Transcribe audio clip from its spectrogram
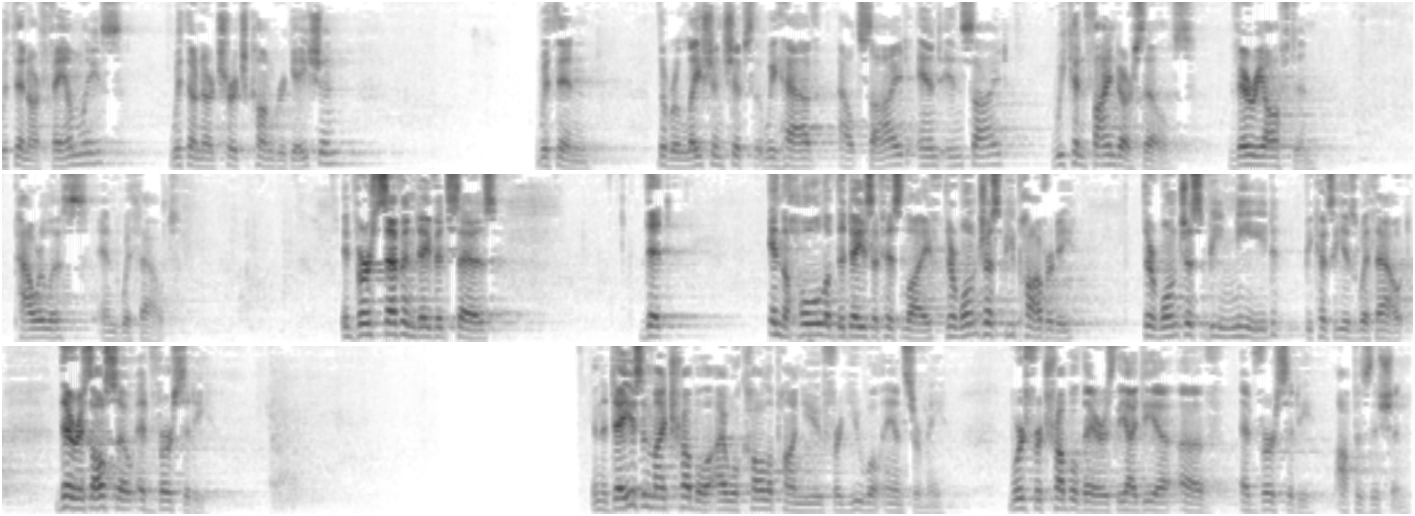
within our families, within our church congregation, within the relationships that we have outside and inside, we can find ourselves very often powerless and without. In verse 7, David says that in the whole of the days of his life, there won't just be poverty, there won't just be need because he is without, there is also adversity. In the days of my trouble, I will call upon you, for you will answer me. Word for trouble there is the idea of adversity, opposition.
